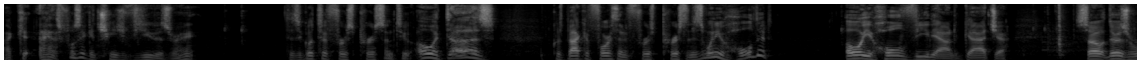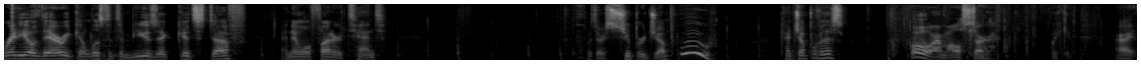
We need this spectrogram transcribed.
I, can, I suppose I can change views, right? Does it go to first person too? Oh, it does. It goes back and forth in first person. Is when you hold it? Oh, you hold V down. Gotcha. So there's radio there. We can listen to music. Good stuff. And then we'll find our tent. With our super jump. Woo! Can I jump over this? Oh, I'm all-star. Wicked. All right.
